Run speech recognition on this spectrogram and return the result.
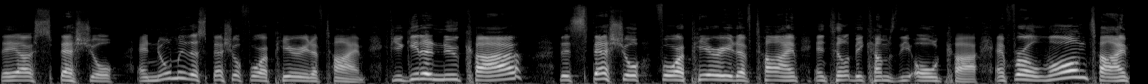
they are special and normally they're special for a period of time. If you get a new car, that's special for a period of time until it becomes the old car. And for a long time,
